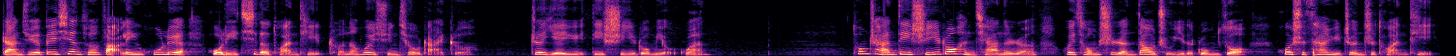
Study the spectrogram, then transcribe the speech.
感觉被现存法令忽略或离弃的团体可能会寻求改革，这也与第十一宫有关。通常，第十一宫很强的人会从事人道主义的工作，或是参与政治团体，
